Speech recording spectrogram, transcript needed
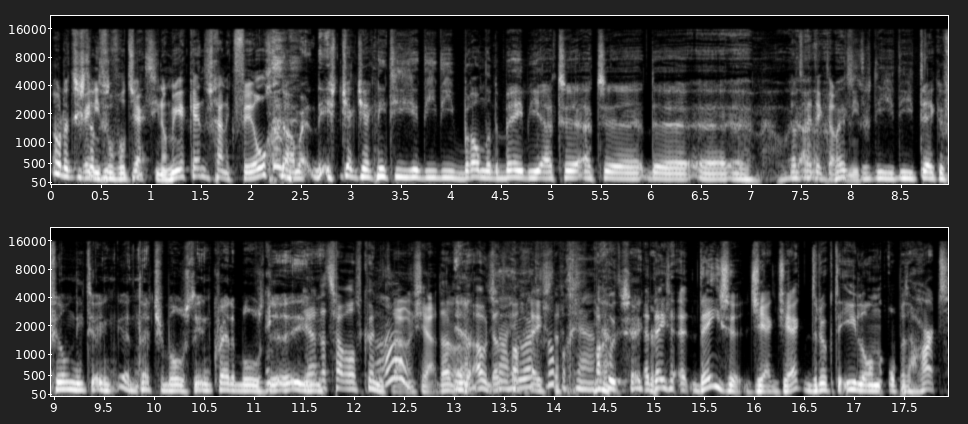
Oh, dat Ik is weet niet dat- hoeveel Jacks hij nog meer kent. Waarschijnlijk veel. Nou, maar is Jack Jack niet die, die, die brandende baby uit, eh, uit eh, de... eh, eh, Dat weet ik dan heet niet. het? Die, die tekenfilm, niet de Untouchables, de Incredibles. De, Ja, dat zou wel eens kunnen Oh. trouwens. Ja, dat, Ja. oh, dat, is wel geestig. grappig, ja. Maar goed, Ja, zeker. deze, deze Jack Jack drukte Elon op het hart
